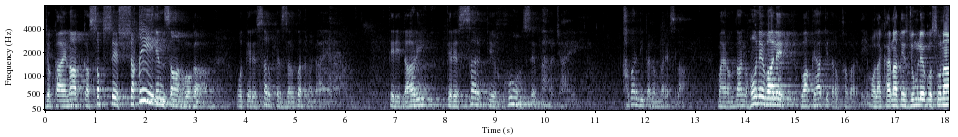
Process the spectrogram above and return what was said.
جو کائنات کا سب سے شقی انسان ہوگا، وہ تیرے سر پہ ضربت لگائے گا۔ تیری داڑھی تیرے سر کے خون سے بھر جائے گی۔ خبر دی پیغمبر اسلام نے۔ ماہ رمضان میں ہونے والے واقعات کی طرف خبر دی۔ مولا کائنات نے اس جملے کو سنا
